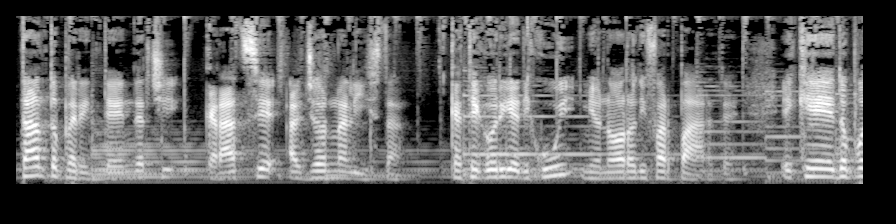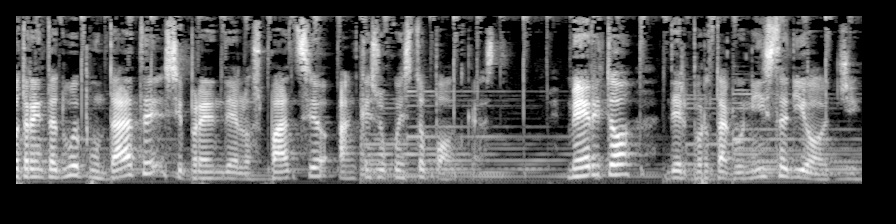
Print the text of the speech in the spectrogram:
Tanto per intenderci, grazie al giornalista, categoria di cui mi onoro di far parte e che dopo 32 puntate si prende lo spazio anche su questo podcast. Merito del protagonista di oggi,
